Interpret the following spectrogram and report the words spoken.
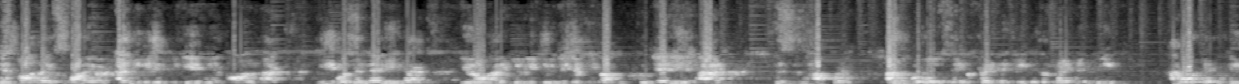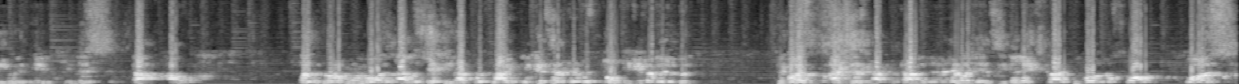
his father expired, and he immediately gave me a call that he was in Delhi. That you know, I need to immediately come to Delhi, and this has happened. And the good old saying, friend is a friend in need. I wanted to be with him in this dark hour. But the problem was, I was checking up the flight tickets and there was no ticket available. Because I just had to travel in an emergency. The next flight, because of fog, was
